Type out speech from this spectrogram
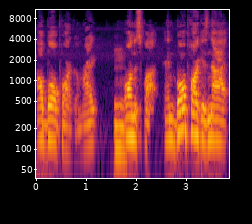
I'll ballpark them, right? Mm-hmm. On the spot. And ballpark is not,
